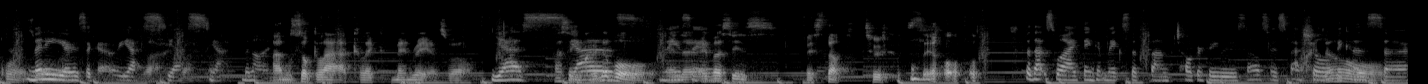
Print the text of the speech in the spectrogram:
Corner many years ago. Yes, Right, yes, right, yeah, but not I'm so glad I collect Man Ray as well. yes, That's yes, incredible. And uh, ever since they stopped to sell. But that's why I think it makes the um, photography we sell so special because uh,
